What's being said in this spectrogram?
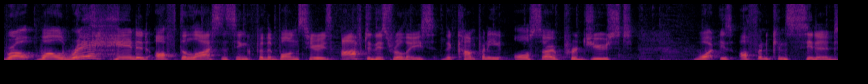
Well, while Rare handed off the licensing for the Bond series after this release, the company also produced what is often considered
